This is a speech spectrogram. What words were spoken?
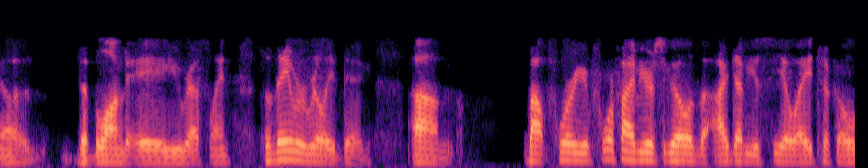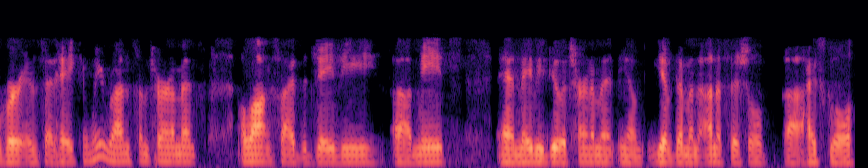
uh, that belong to AAU wrestling, so they were really big. Um, about four year, four or five years ago, the IWCOA took over and said, "Hey, can we run some tournaments alongside the JV uh, meets and maybe do a tournament? You know, give them an unofficial uh, high school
